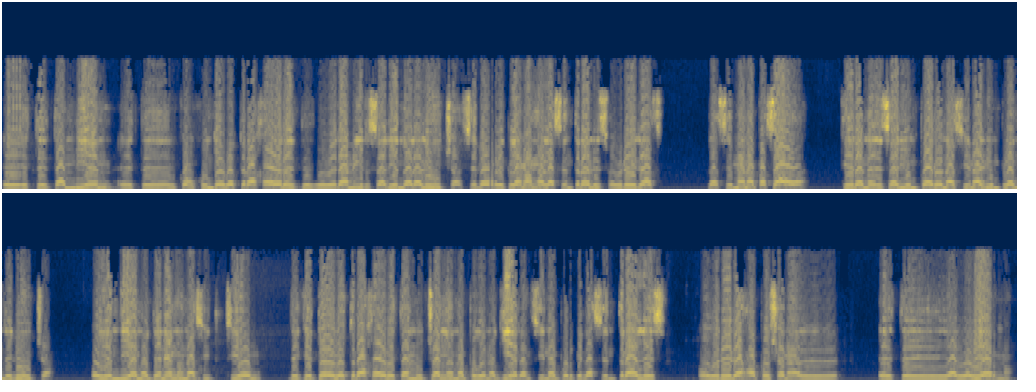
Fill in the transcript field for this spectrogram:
este, también este, el conjunto de los trabajadores deberán ir saliendo a la lucha. Se lo reclamamos a las centrales obreras la semana pasada, que era necesario un paro nacional y un plan de lucha. Hoy en día no tenemos una situación de que todos los trabajadores están luchando, no porque no quieran, sino porque las centrales obreras apoyan al, este, al gobierno.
